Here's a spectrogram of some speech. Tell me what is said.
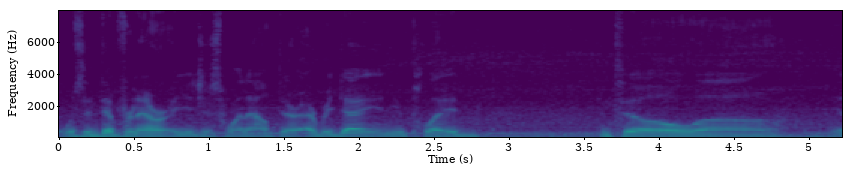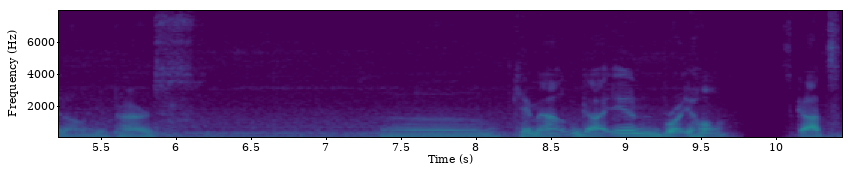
it was a different era. You just went out there every day and you played until you know your parents uh, came out and got you and brought you home. Scott's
